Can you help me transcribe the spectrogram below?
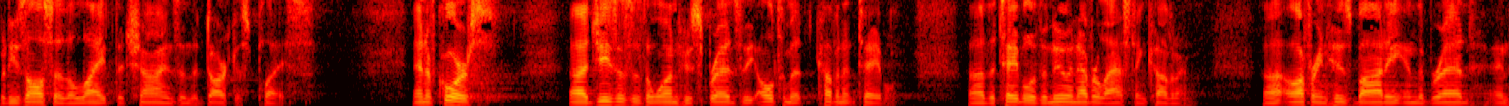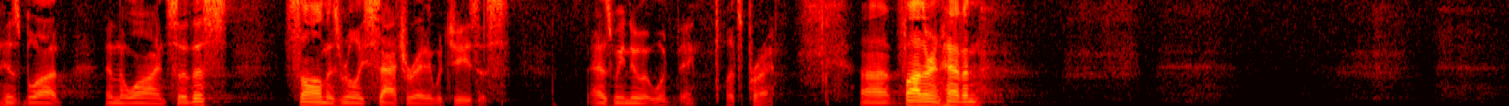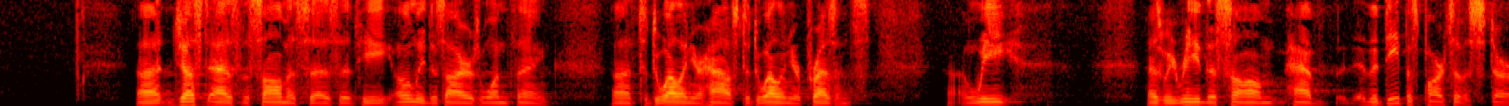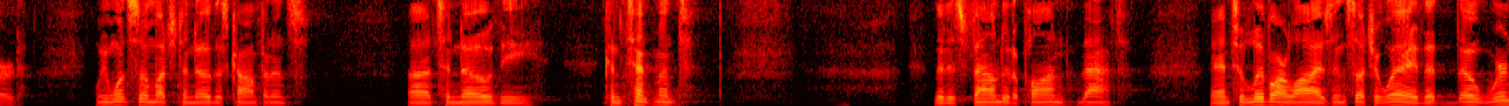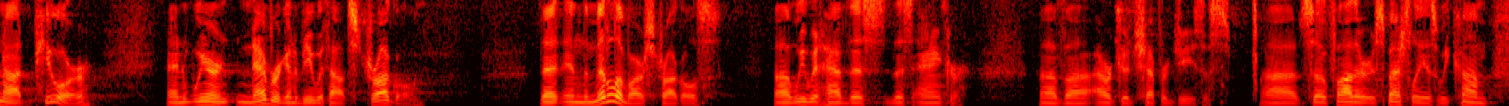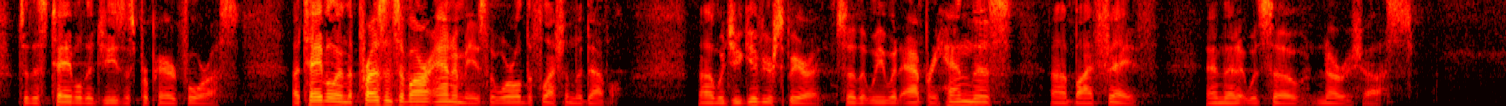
but he's also the light that shines in the darkest place. And of course, uh, Jesus is the one who spreads the ultimate covenant table, uh, the table of the new and everlasting covenant, uh, offering his body in the bread and his blood in the wine. So this psalm is really saturated with Jesus, as we knew it would be. Let's pray. Uh, Father in heaven, Uh, just as the psalmist says that he only desires one thing uh, to dwell in your house, to dwell in your presence. Uh, we, as we read this psalm, have the deepest parts of us stirred. We want so much to know this confidence, uh, to know the contentment that is founded upon that, and to live our lives in such a way that though we're not pure, and we're never going to be without struggle, that in the middle of our struggles, uh, we would have this, this anchor of uh, our Good Shepherd Jesus. Uh, so, Father, especially as we come to this table that Jesus prepared for us, a table in the presence of our enemies, the world, the flesh, and the devil, uh, would you give your Spirit so that we would apprehend this uh, by faith and that it would so nourish us.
